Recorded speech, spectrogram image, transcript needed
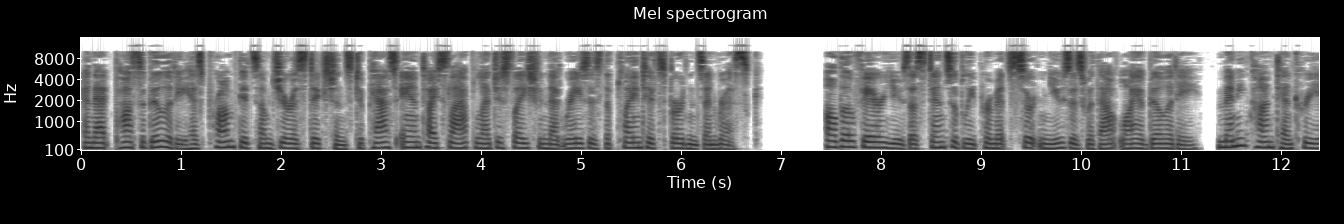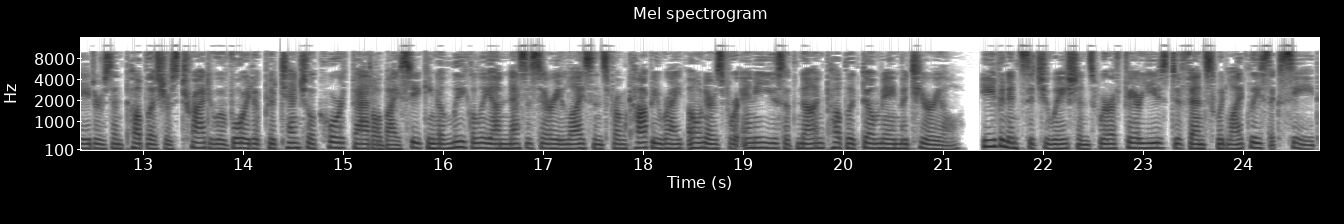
and that possibility has prompted some jurisdictions to pass anti SLAPP legislation that raises the plaintiff's burdens and risk. Although fair use ostensibly permits certain uses without liability, many content creators and publishers try to avoid a potential court battle by seeking a legally unnecessary license from copyright owners for any use of non public domain material, even in situations where a fair use defense would likely succeed.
